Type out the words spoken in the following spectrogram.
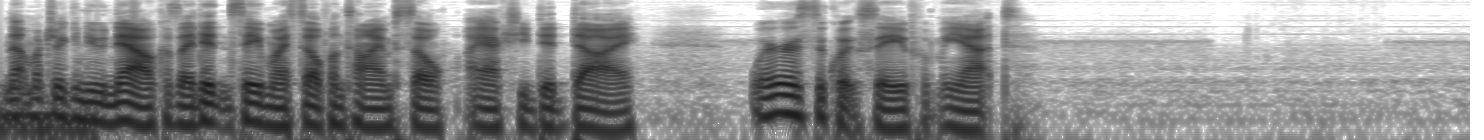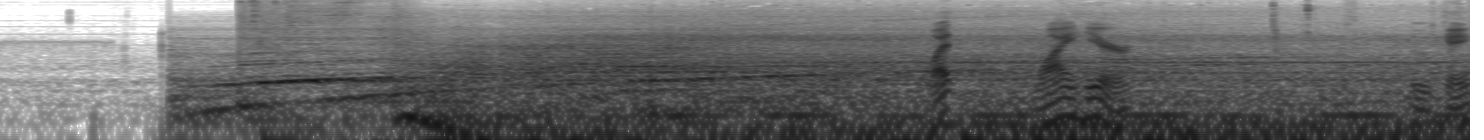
not much I can do now, because I didn't save myself in time, so I actually did die. Where is the quick save put me at? What? Why here? Okay.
